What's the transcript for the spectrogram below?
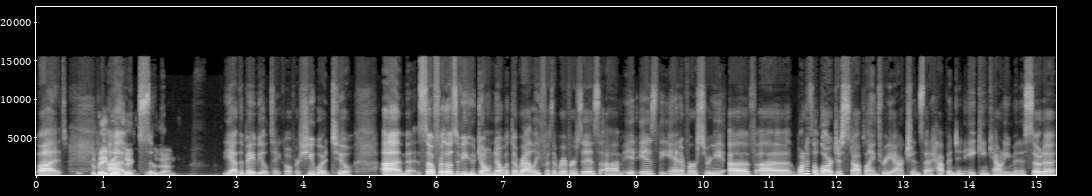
But The baby will Um, take so- over then. Yeah, the baby will take over. She would too. Um, so, for those of you who don't know what the Rally for the Rivers is, um, it is the anniversary of uh, one of the largest Stop Line 3 actions that happened in Aitkin County, Minnesota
